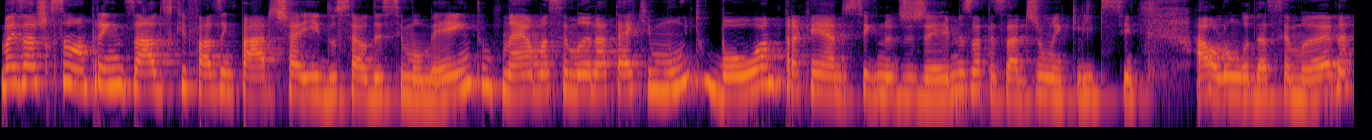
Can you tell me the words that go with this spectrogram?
Mas acho que são aprendizados que fazem parte aí do céu desse momento, né? Uma semana até que muito boa para quem é do signo de Gêmeos, apesar de um eclipse ao longo da semana,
